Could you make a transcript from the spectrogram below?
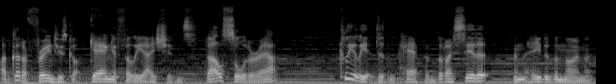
I've got a friend who's got gang affiliations, they'll sort her out. Clearly it didn't happen, but I said it in the heat of the moment.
